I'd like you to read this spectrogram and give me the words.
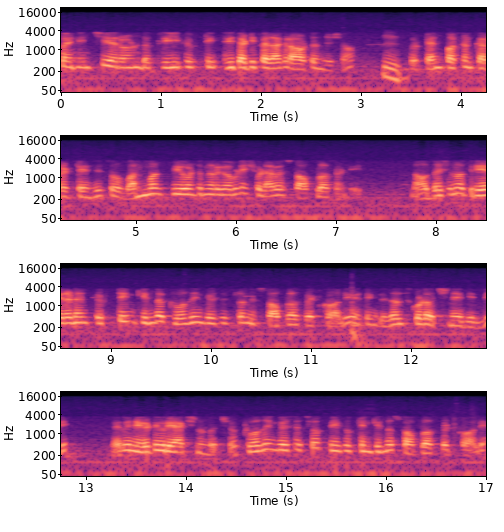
ఫైవ్ నుంచి around three fifty three thirty five దాకా రావటం చూసాం. సో టెన్ పర్సెంట్ కరెక్ట్ అయింది. సో వన్ మంత్ వ్యూ అంటున్నారు కాబట్టి should have a stop loss అండి. నా ఉద్దేశంలో త్రీ హండ్రెడ్ అండ్ ఫిఫ్టీన్ కింద క్లోజింగ్ బేసిస్లో మీరు స్టాప్ లాస్ పెట్టుకోవాలి. ఐ థింక్ రిజల్ట్స్ కూడా వచ్చినాయి దీన్ని. మేబీ నెగిటివ్ రియాక్షన్ ఉండొచ్చు. క్లోజింగ్ బేసిస్లో త్రీ ఫిఫ్టీన్ కింద స్టాప్ లాస్ పెట్టుకోవాలి.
